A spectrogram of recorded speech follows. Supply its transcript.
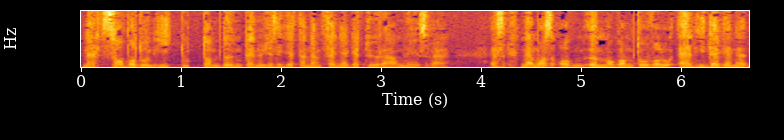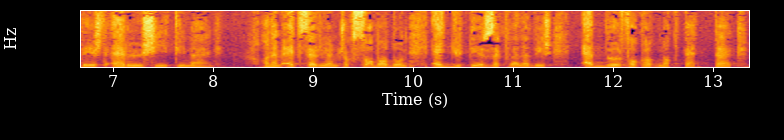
mert szabadon így tudtam dönteni, hogy ez egyáltalán nem fenyegető rám nézve. Ez nem az önmagamtól való elidegenedést erősíti meg, hanem egyszerűen csak szabadon együtt érzek veled, és ebből fakadnak tettek,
